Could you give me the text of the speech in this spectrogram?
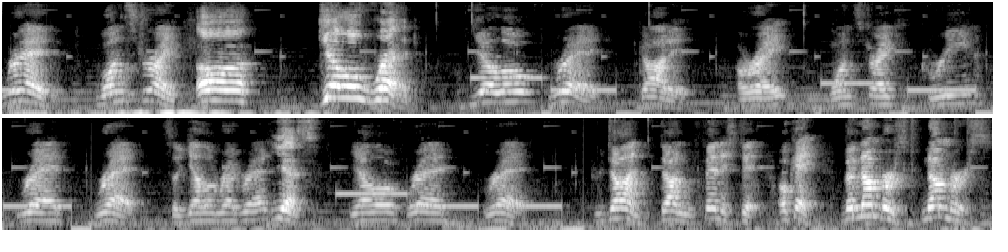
red. One strike. Uh, yellow, red. Yellow, red. Got it. All right. One strike. Green, red, red. So yellow, red, red. Yes. Yellow, red, red. You're done. Done. We finished it. Okay. The numbers. Numbers.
